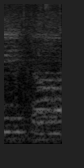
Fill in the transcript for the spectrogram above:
Sita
